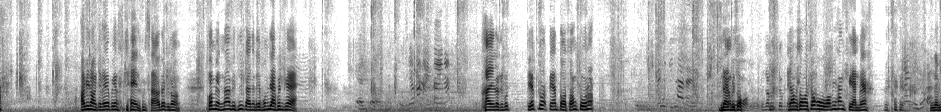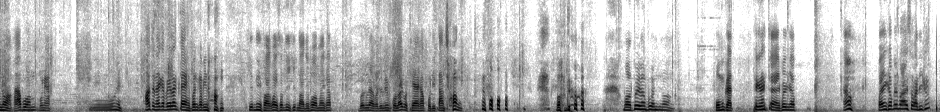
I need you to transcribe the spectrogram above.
เอาพี่น้องจะได้เป็นกำลูกสาวด้วยพี่น้องคอมเมนต์หน้าวิธีการอย่างนี้ผมอยากเพิ่นแค่อย่ามาหายใจนะให้เราเนี่ยเจ็บเนาะแตนต่อสองตัวเนาะไม่ท่าไหนางไปส่งยางไปส่งเอาโจ๊กบวมมีห้างแตนไหมนี่นะพี่น้องครับวมพวงเนี้ยโอเอาจากไหนกันเป็นกลังใส้เพิ่นครับพี่น้องคลิปนี้ฝากไว้สำหรับคลิปหนาจะพ่อไหมครับเบื้องแรกก็จะลืมกดไลค์กดแชร์ครับกดติดตามช่องบอกด้วย บอกตุ้ยลำเพลินพี่น้อง ผมกัดเป็นกำลังใจใเพื่อนครับ เอาไปครับบ๊ายบายสวัสดีครับ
